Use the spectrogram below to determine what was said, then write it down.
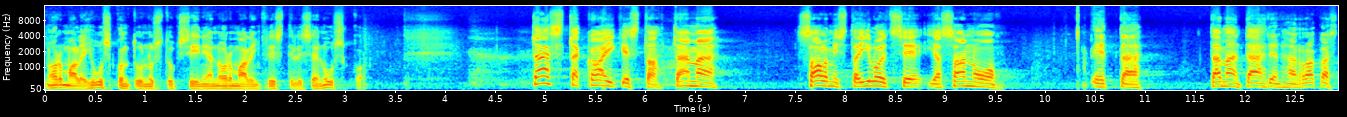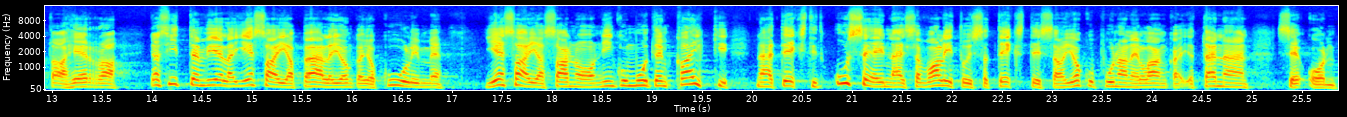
normaaleihin uskontunnustuksiin ja normaalin kristilliseen uskoon. Tästä kaikesta tämä salmista iloitsee ja sanoo, että tämän tähden hän rakastaa Herraa ja sitten vielä Jesaja päälle, jonka jo kuulimme. Jesaja sanoo, niin kuin muuten kaikki nämä tekstit, usein näissä valituissa teksteissä on joku punainen lanka, ja tänään se on,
